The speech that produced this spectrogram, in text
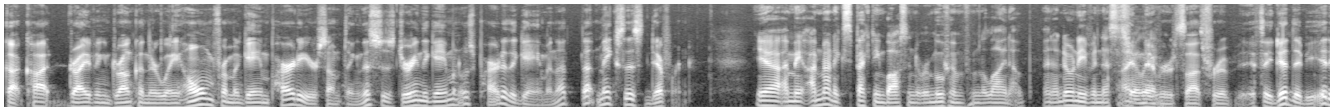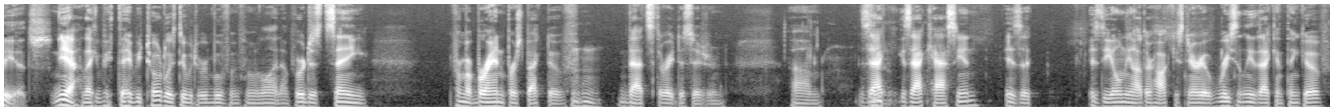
got caught driving drunk on their way home from a game party or something. This is during the game and it was part of the game, and that that makes this different. Yeah, I mean, I'm not expecting Boston to remove him from the lineup, and I don't even necessarily. I never thought for a, if they did, they'd be idiots. Yeah, like be, they'd be totally stupid to remove him from the lineup. We're just saying, from a brand perspective, Mhm. that's the right decision. Um, Zach Zach Kassian is a is the only other hockey scenario recently that I can think of.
